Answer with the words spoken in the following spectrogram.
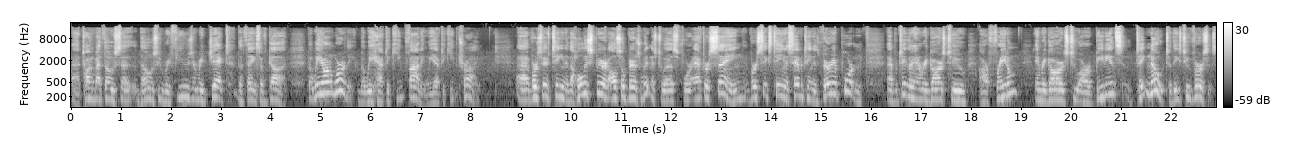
uh talking about those, uh, those who refuse and reject the things of God. But we aren't worthy, but we have to keep fighting, we have to keep trying. Uh, verse 15, and the Holy Spirit also bears witness to us, for after saying, verse 16 and 17 is very important, uh, particularly in regards to our freedom, in regards to our obedience. Take note of these two verses.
